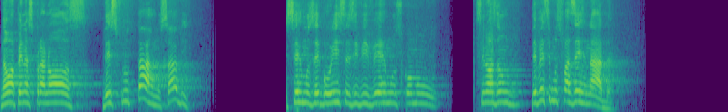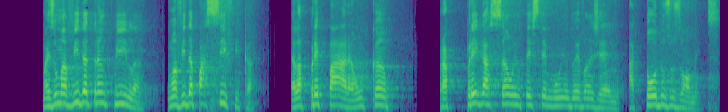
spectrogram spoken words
Não apenas para nós desfrutarmos, sabe? E sermos egoístas e vivermos como se nós não devêssemos fazer nada. Mas uma vida tranquila, uma vida pacífica, ela prepara um campo para a pregação e o testemunho do Evangelho a todos os homens.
